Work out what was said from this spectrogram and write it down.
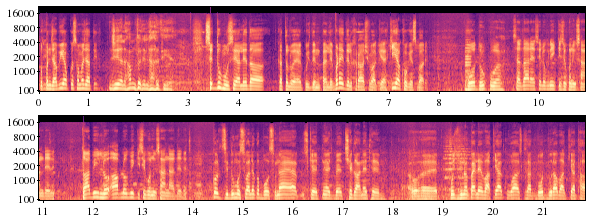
तो पंजाबी आपको समझ आती? जी अलहमदुल्ला आती है। सिद्धू मूसेवाले का कत्ल होया कुछ दिन पहले। बड़े दिल खराश वाक़ है। की आखोगे इस बारे? बहुत दुख हुआ। सरदार ऐसे लोग नहीं किसी को नुकसान दे दे तो अभी लो, आप लोग भी किसी को नुकसान ना दे दे बिल्कुल सिद्धू मूसेवाले को बहुत सुना है। उसके इतने अच्छे गाने थे। और कुछ दिनों पहले वाक़ हुआ। उसके साथ बहुत बुरा वाक़ था।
